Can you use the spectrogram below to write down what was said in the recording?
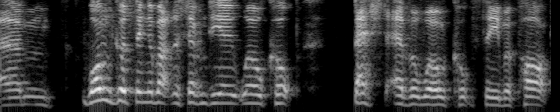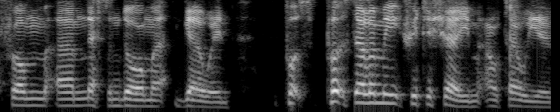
Um, one good thing about the 78 World Cup, best ever World Cup theme apart from um, Nessun Dorma going. Puts puts Del Amitri to shame, I'll tell you.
